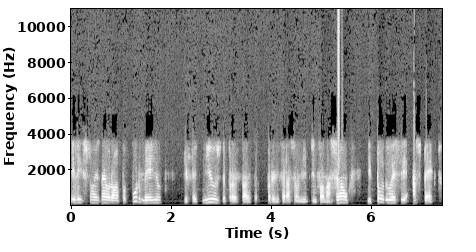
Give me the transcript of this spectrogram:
eleições na Europa por meio de fake news, de proliferação de desinformação e todo esse aspecto.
